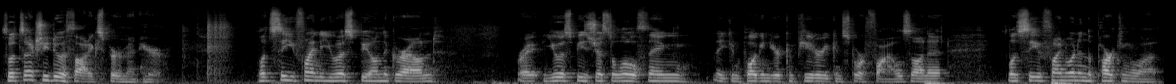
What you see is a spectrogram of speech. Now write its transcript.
So let's actually do a thought experiment here. Let's say you find a USB on the ground, right? USB is just a little thing that you can plug into your computer, you can store files on it. Let's say you find one in the parking lot.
